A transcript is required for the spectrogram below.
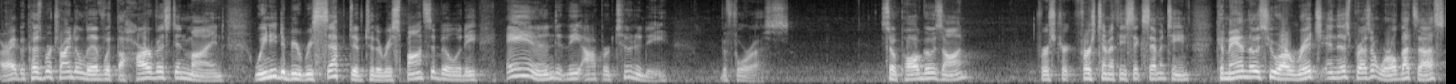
all right, because we're trying to live with the harvest in mind, we need to be receptive to the responsibility and the opportunity before us. So Paul goes on 1 Timothy 6:17, command those who are rich in this present world, that's us,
